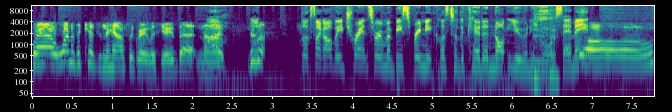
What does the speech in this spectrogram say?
Well, one of the kids in the house agree with you, but no. Oh, look- looks like I'll be transferring my best friend necklace to the kid and not you anymore, Sammy. Oh,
